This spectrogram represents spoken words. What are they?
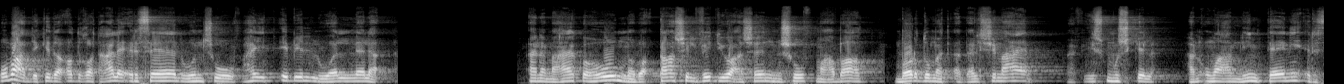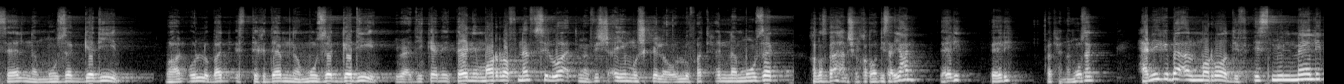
وبعد كده أضغط على إرسال ونشوف هيتقبل ولا لأ. أنا معاك أهو ما بقطعش الفيديو عشان نشوف مع بعض برضه ما تقبلش معانا. مفيش مشكلة. هنقوم عاملين تاني إرسال نموذج جديد. وهنقول له بدء استخدام نموذج جديد. يبقى دي كانت تاني مرة في نفس الوقت. مفيش أي مشكلة. أقول له فتح النموذج. خلاص بقى همشي الخطوات دي سريعا. تالي تالي. فتح النموذج. هنيجي بقى المرة دي في اسم المالك.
